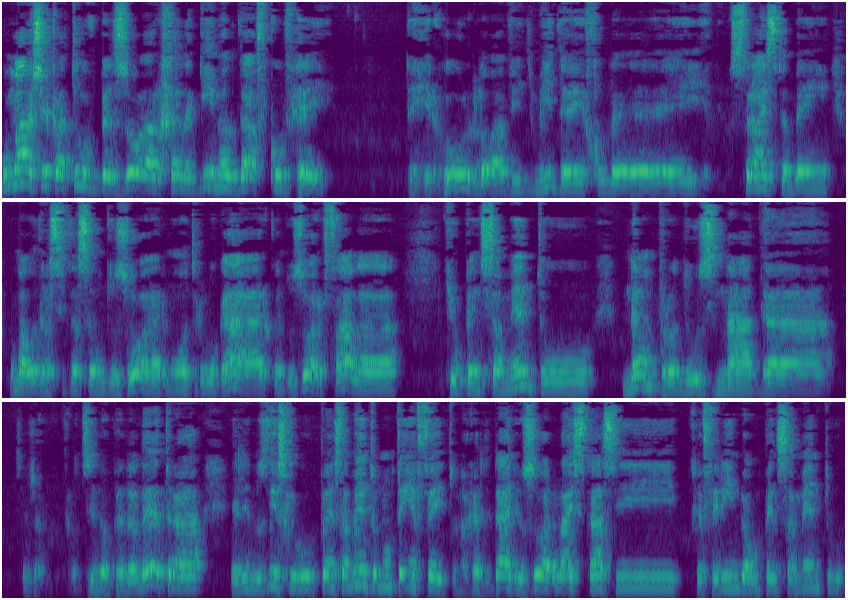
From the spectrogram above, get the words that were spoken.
ומה שכתוב בזוהר חלק ג' דף ק"ה דהרהור לא אביד מידי כולי nos traz também uma outra citação do Zohar, num outro lugar, quando o Zohar fala que o pensamento não produz nada. Ou seja, traduzindo ao pé da letra, ele nos diz que o pensamento não tem efeito. Na realidade, o Zohar lá está se referindo a um pensamento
